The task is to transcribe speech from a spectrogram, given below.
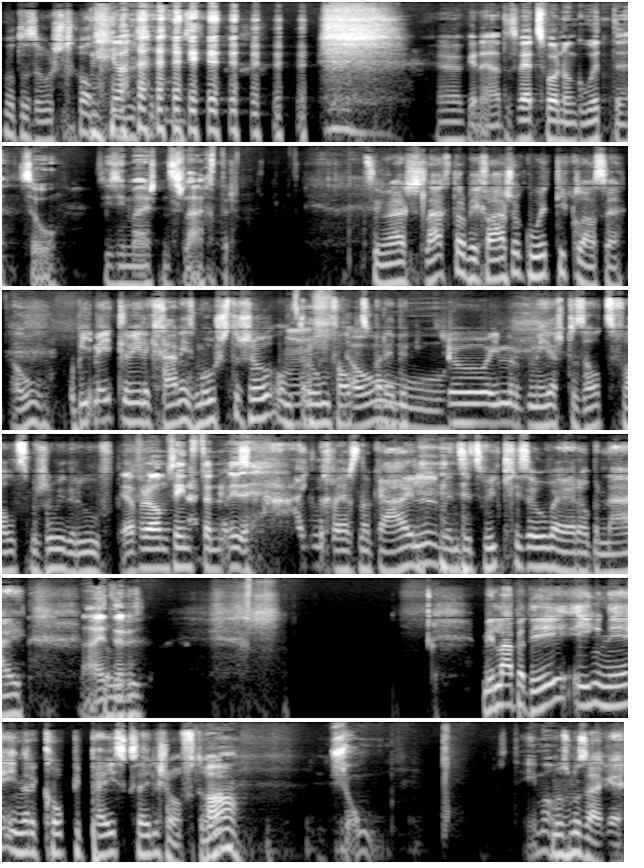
oder so steht. Ja. Ja, genau. Das wäre zwar noch ein guter, so. Sie sind meistens schlechter. Sie wäre schlechter, aber ich habe auch schon gute gelesen. Oh. Wobei mittlerweile kenne ich das Muster schon und darum fällt es mir Oh. eben schon immer beim ersten Satz fällt es mir schon wieder auf. Ja, vor allem sind es dann, Eigentlich wäre es noch geil, wenn es jetzt wirklich so wäre, aber nein. leider. Wir leben eh irgendwie in einer Copy-Paste-Gesellschaft, oder? Ah, schon. Das Thema. Muss man sagen.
